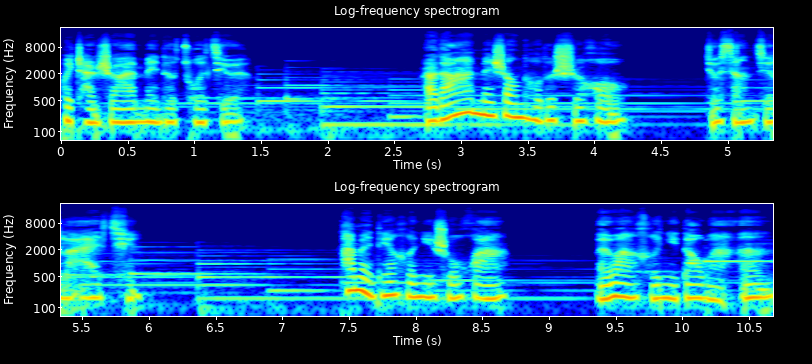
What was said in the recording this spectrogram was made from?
会产生暧昧的错觉，而当暧昧上头的时候，就想起了爱情。他每天和你说话，每晚和你道晚安。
